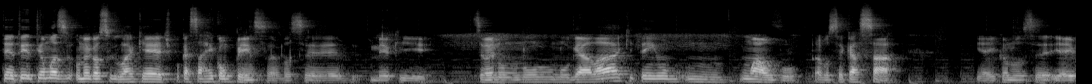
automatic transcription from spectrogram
Tem, tem, tem umas, um negócio lá que é tipo caçar recompensa. Você meio que você vai num, num lugar lá que tem um, um, um alvo para você caçar. E aí quando você. E aí,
